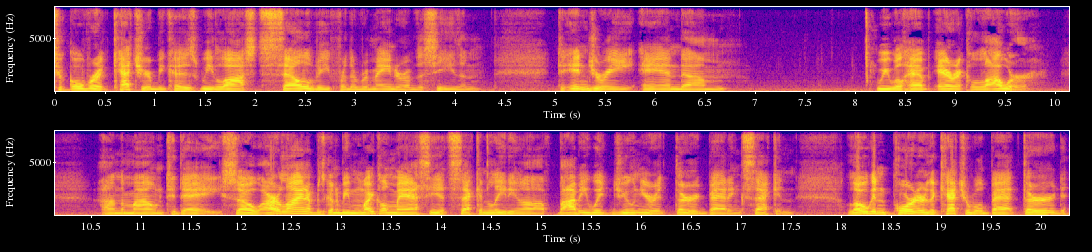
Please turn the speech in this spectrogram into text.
took over at catcher because we lost Salvy for the remainder of the season to injury, and um, we will have Eric Lauer on the mound today. So our lineup is going to be Michael Massey at second, leading off. Bobby Witt Jr. at third, batting second. Logan Porter, the catcher, will bat third.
